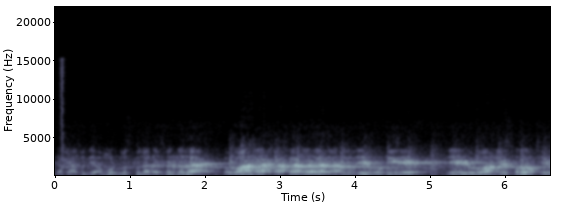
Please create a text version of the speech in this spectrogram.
જ્યાં સુધી અમૂર્ત વસ્તુના દર્શન ન થાય ભગવાનના સાક્ષાત ન થાય ત્યાં સુધી જે મૂર્તિ છે જે ભગવાનનું સ્વરૂપ છે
